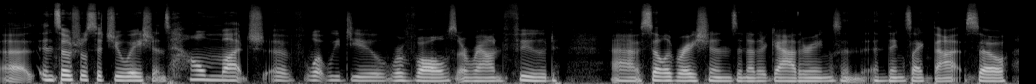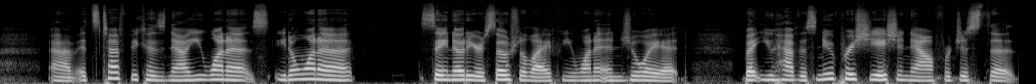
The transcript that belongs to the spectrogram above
uh, in social situations. How much of what we do revolves around food, uh, celebrations and other gatherings and and things like that. So um, it's tough because now you want to you don't want to say no to your social life. You want to enjoy it. But you have this new appreciation now for just the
